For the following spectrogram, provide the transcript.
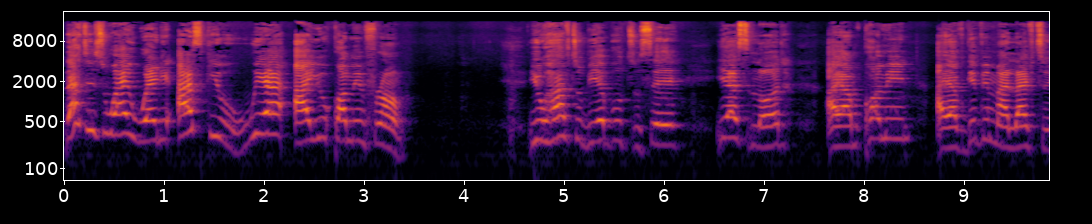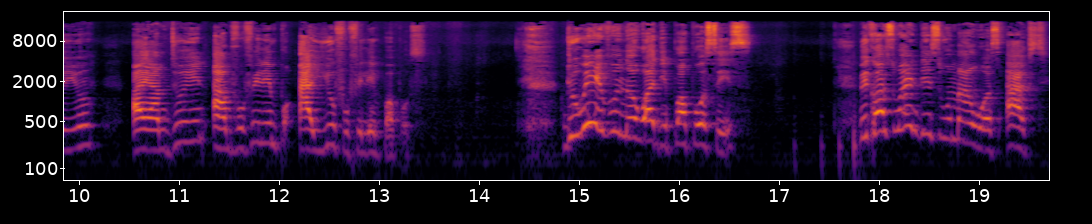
That is why when he asks you, where are you coming from? You have to be able to say, yes, Lord, I am coming. I have given my life to you. I am doing, I'm fulfilling. Are you fulfilling purpose? Do we even know what the purpose is? Because when this woman was asked,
